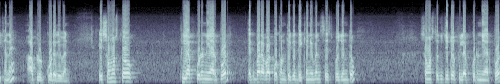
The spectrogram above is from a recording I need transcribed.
এখানে আপলোড করে দেবেন। এই সমস্ত ফিল করে নেওয়ার পর একবার আবার প্রথম থেকে দেখে নেবেন শেষ পর্যন্ত। সমস্ত কিছুটা ফিল করে নেওয়ার পর,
